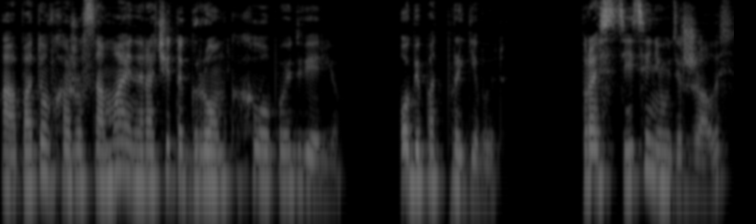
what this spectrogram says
а потом вхожу сама и нарочито громко хлопаю дверью. Обе подпрыгивают. Простите, не удержалась.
